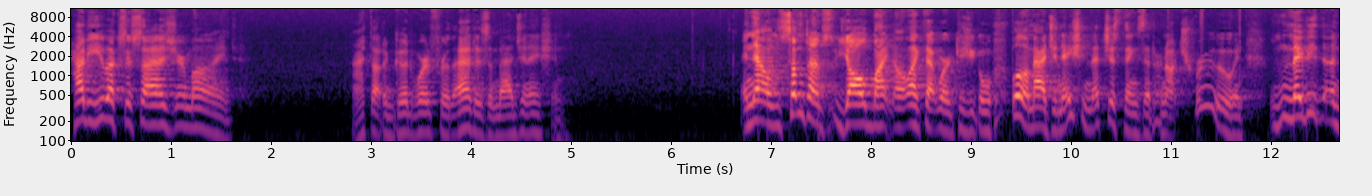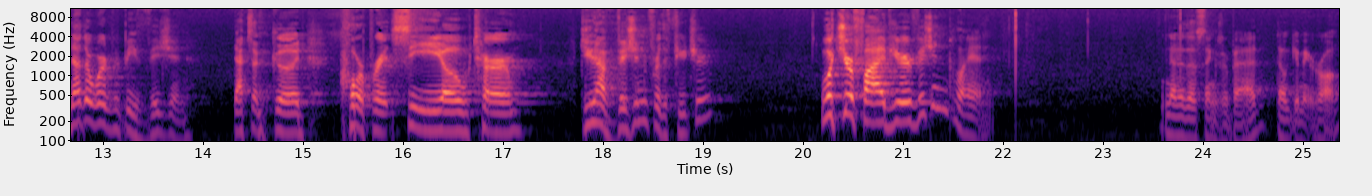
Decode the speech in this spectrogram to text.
How do you exercise your mind? I thought a good word for that is imagination. And now sometimes y'all might not like that word because you go, well, imagination, that's just things that are not true. And maybe another word would be vision. That's a good corporate CEO term. Do you have vision for the future? What's your five year vision plan? None of those things are bad. Don't get me wrong.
